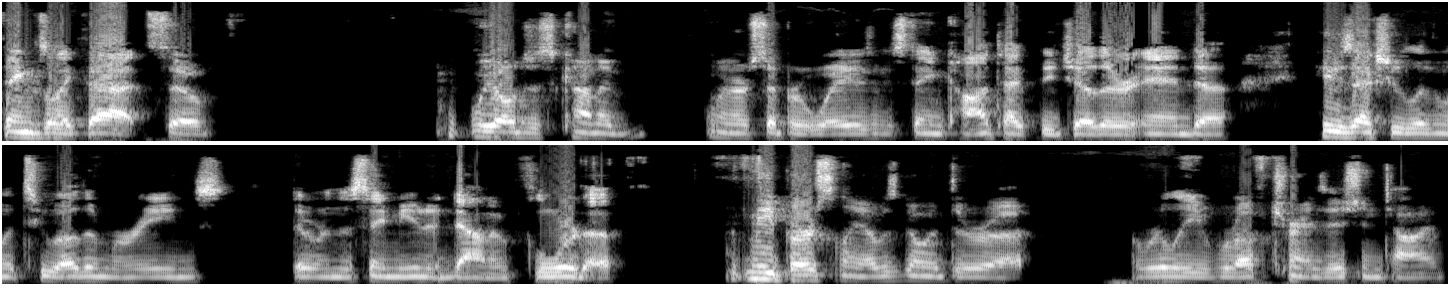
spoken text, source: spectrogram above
things like that? So we all just kind of went our separate ways and we stayed in contact with each other. And uh, he was actually living with two other Marines that were in the same unit down in Florida. Me personally, I was going through a, a really rough transition time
